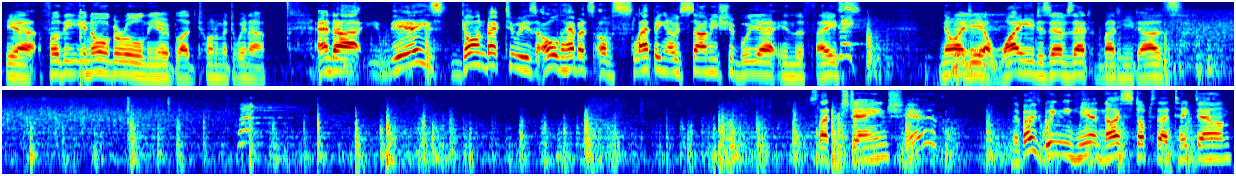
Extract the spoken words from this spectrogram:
here for the inaugural Neo Blood tournament winner. And uh, yeah, he's gone back to his old habits of slapping Osami Shibuya in the face. No idea why he deserves that, but he does. Slap exchange, yeah. They're both winging here. Nice stop to that takedown.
